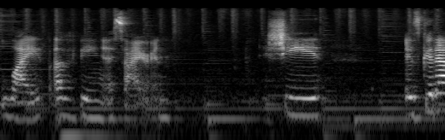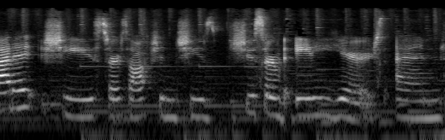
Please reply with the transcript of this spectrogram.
life of being a siren. She is good at it. She starts off and she's she served 80 years and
